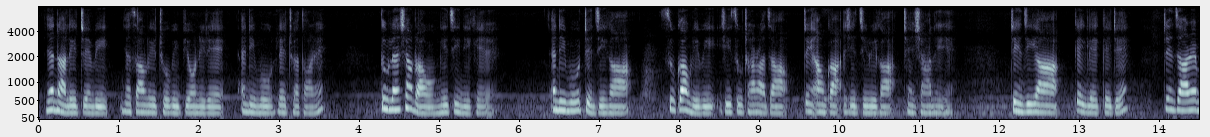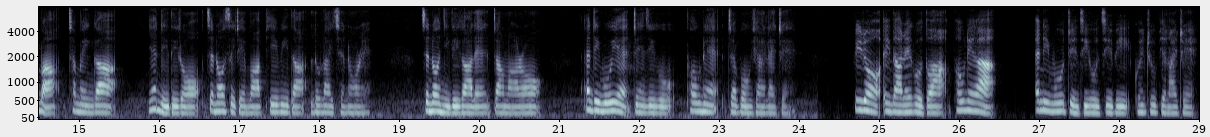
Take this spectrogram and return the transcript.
မျက်နှာလေးတင်ပြီးမျက်စောင်းလေးထိုးပြီးပြောနေတဲ့အန်ဒီမိုးလှည့်ထွက်သွားတယ်။သူ့လမ်းလျှောက်တာကိုငေးကြည့်နေခဲ့တယ်။အန်ဒီမိုးတင်ကြီးကစူကောက်နေပြီးရေစူထားတာကြောင့်တင်အောင်ကအရေးကြီးတွေကထင်ရှားနေတယ်။တင်ကြီးကကိတ်လဲကိတ်တယ်။တင်ကြားထဲမှာထမိန်ကညက်နေသေးတော့ကျွန်တော်စိတ်ထဲမှာပြေးပြီးသားလှုပ်လိုက်ချင်တော့တယ်။ကျွန်တော်ညီလေးကလည်းတောင်းလာတော့ အန်တီမိုးရဲ့တင်ကြီးကိုဖုန်းနဲ့တက်ပုံရိုက်လိုက်တယ်။ပြီးတော့အိမ်သားထဲကိုသွားဖုန်းထဲကအန်နီမိုးတင်ကြီးကိုကြည့်ပြီးခွင်းထုတ်ပြလိုက်တဲ့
